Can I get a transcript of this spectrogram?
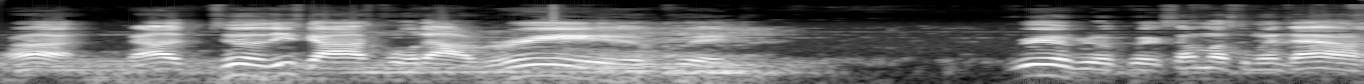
Alright, now two of these guys pulled out real quick. Real, real quick. Some must have went down.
